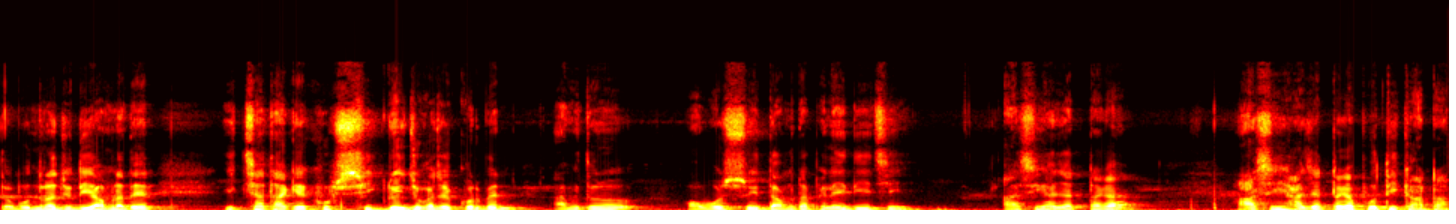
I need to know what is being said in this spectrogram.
তো বন্ধুরা, যদি আপনাদের ইচ্ছা থাকে, খুব শীঘ্রই যোগাযোগ করবেন। আমি তো অবশ্যই দামটা ফেলেই দিয়েছি, আশি হাজার টাকা, আশি হাজার টাকা প্রতি কাটা।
